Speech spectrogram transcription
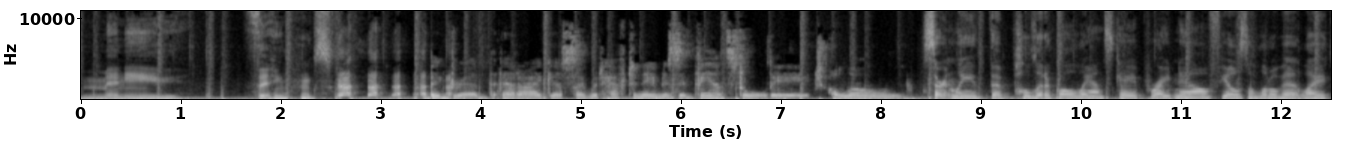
many things. A big dread that I guess I would have to name is advanced old age, alone. Certainly, the political landscape right now feels a little bit like.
